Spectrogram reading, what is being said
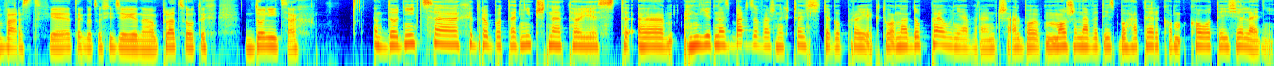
warstwie tego, co się dzieje na placu, o tych donicach Donice hydrobotaniczne to jest e, jedna z bardzo ważnych części tego projektu. Ona dopełnia wręcz, albo może nawet jest bohaterką koło tej zieleni.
